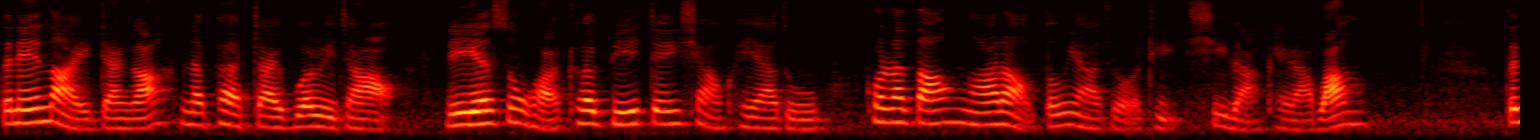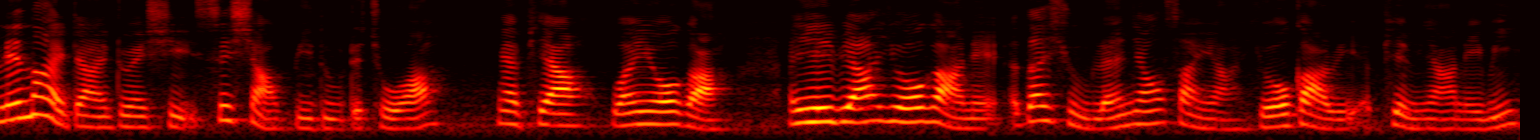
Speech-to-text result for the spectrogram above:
တနင်္သာရီတိုင်းကနှစ်ဖက်တိုက်ပွဲတွေကြောင့်နေရဲစွန့်ခွာထွက်ပြေးတိမ်းရှောင်ခဲ့ရသူ95,300ကျော်အထိရှိလာခဲ့တာပါ။တနင်္သာရီတိုင်းအတွင်းရှိစစ်ရှောင်ပြည်သူတချို့ဟာငှက်ဖျားဝမ်းယောဂါအရေးပြားယောဂါနဲ့အသက်ရှူလမ်းကြောင်းဆိုင်ရာယောဂါတွေအဖြစ်များနေပြီး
